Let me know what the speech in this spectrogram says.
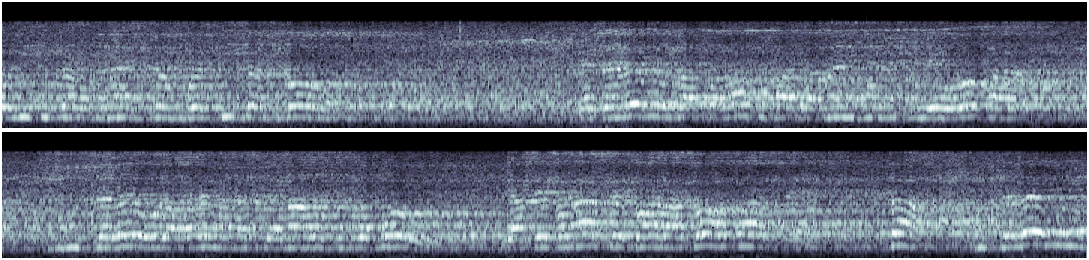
politică românească împărțită în două. PDL-ul la Palatul Parlamentului cu Europa și USL-ul Pelé,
